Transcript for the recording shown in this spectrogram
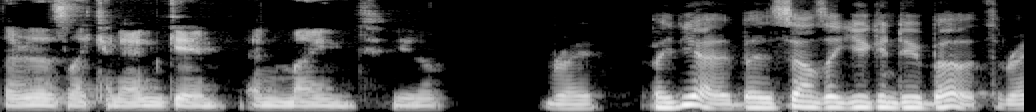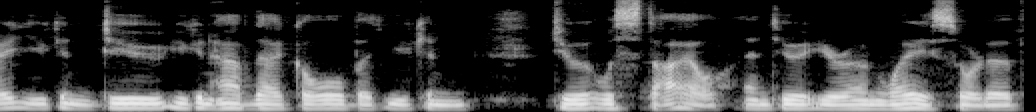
there is like an end game in mind, you know. Right, but yeah, but it sounds like you can do both, right? You can do you can have that goal, but you can do it with style and do it your own way, sort of,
